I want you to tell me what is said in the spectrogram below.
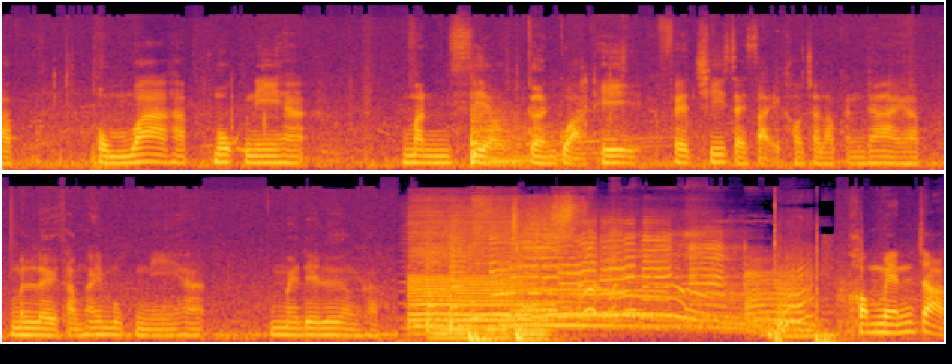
ครับ ผมว่าครับมุกนี้ฮะมันเสี่ยวเกินกว่าที่เฟชชี่ใสๆเขาจะรับกันได้ครับ มันเลยทำให้มุกนี้ฮะไม่ได้เรื่องครับ คอมเมนต์จาก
